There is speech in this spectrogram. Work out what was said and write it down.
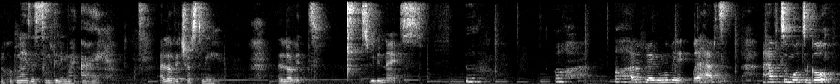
recognize there's something in my eye. I love it, trust me. I love it. It's really nice. Ooh. Oh, oh, I don't feel like removing it, but I have to. I have two more to go.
